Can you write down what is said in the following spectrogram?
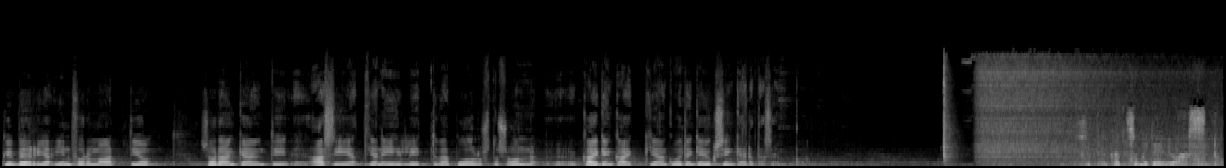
kyber- ja informaatio sodankäyntiasiat ja niihin liittyvä puolustus on kaiken kaikkiaan kuitenkin yksinkertaisempaa. Sitten katso miten jo astuu.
